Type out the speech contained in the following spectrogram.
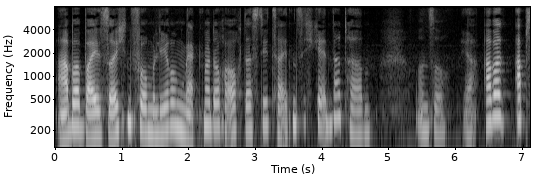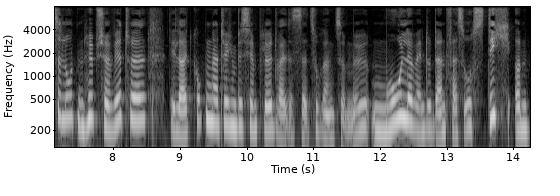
Aber bei solchen Formulierungen merkt man doch auch, dass die Zeiten sich geändert haben und so. Ja, aber absolut ein hübscher Virtual. Die Leute gucken natürlich ein bisschen blöd, weil das ist der Zugang zur Mole, wenn du dann versuchst, dich und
